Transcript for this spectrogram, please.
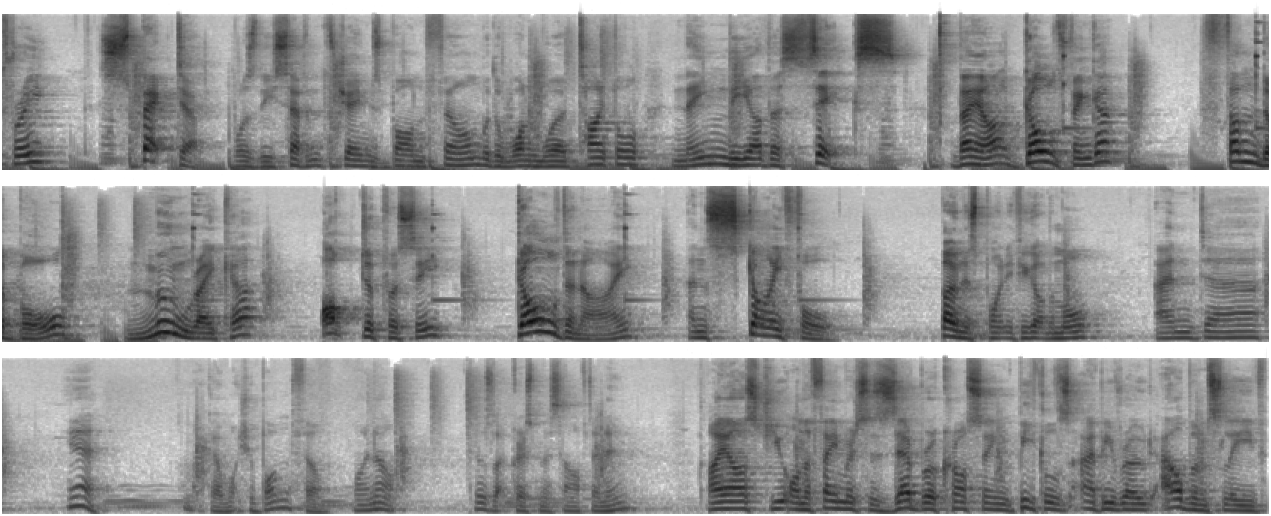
three. Spectre was the seventh James Bond film with a one-word title. Name the other six. They are Goldfinger, Thunderball, Moonraker, Octopussy, Goldeneye, and Skyfall. Bonus point if you got them all. And uh, yeah, I might go and watch a Bond film. Why not? Feels like Christmas afternoon. I asked you on the famous Zebra Crossing Beatles Abbey Road album sleeve,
